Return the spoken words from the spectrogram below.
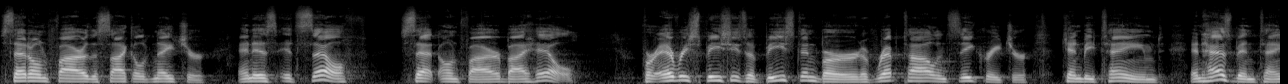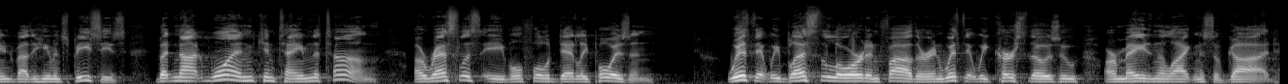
set on fire the cycle of nature, and is itself set on fire by hell. For every species of beast and bird, of reptile and sea creature can be tamed and has been tamed by the human species, but not one can tame the tongue, a restless evil full of deadly poison. With it we bless the Lord and Father, and with it we curse those who are made in the likeness of God.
